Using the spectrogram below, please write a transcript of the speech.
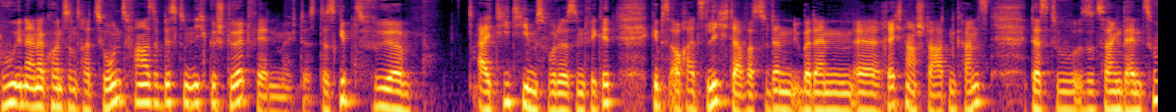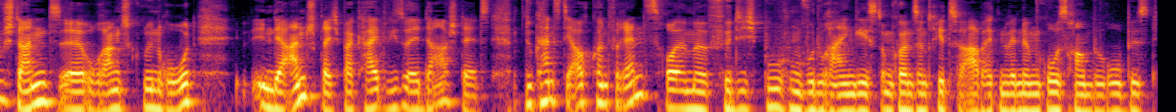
du in einer Konzentrationsphase bist und nicht gestört werden möchtest. Das gibt's für IT-Teams wurde das entwickelt, gibt es auch als Lichter, was du dann über deinen äh, Rechner starten kannst, dass du sozusagen deinen Zustand äh, orange, grün, rot in der Ansprechbarkeit visuell darstellst. Du kannst dir auch Konferenzräume für dich buchen, wo du reingehst, um konzentriert zu arbeiten, wenn du im Großraumbüro bist.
